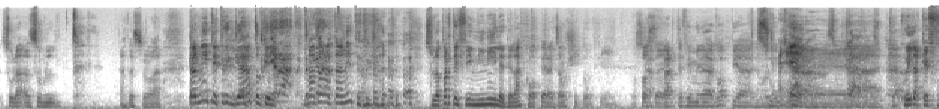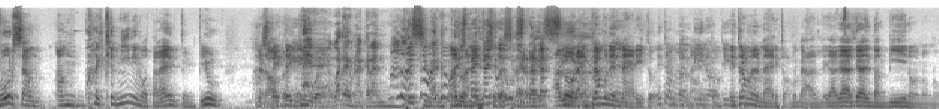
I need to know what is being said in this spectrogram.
sulla. sul. Adesso guarda. Talmente triggerato che. Madonna, talmente triggerato. Sulla parte femminile della coppia era già uscito un film. Non so La se. parte femminile della coppia che Su? Eh, Chiara, su eh, Chiara, su Chiara. quella che forse ha un, ha un qualche minimo talento in più no, rispetto ai perché- due. Eh, guarda, è una Ma grandissima allora, rispetto ai due, uno è ragazzino. Allora, entriamo no, nel merito. Entriamo nel bambino merito. Entriamo nel merito. Vabbè, al di là, del bambino, non- A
